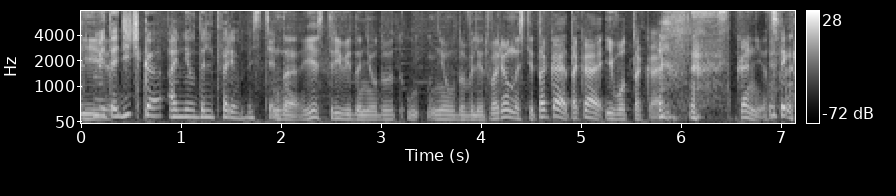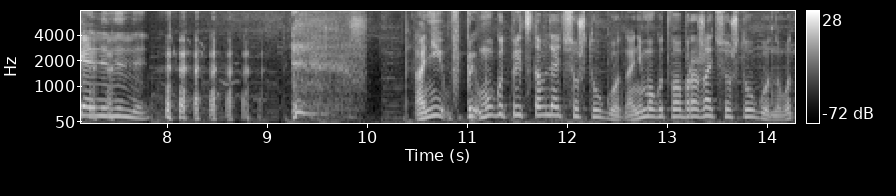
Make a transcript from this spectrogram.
И- Методичка о неудовлетворенности. Да, есть три вида неудов- неудовлетворенности. Такая, такая и вот такая. Конец. Такая. Они могут представлять все, что угодно. Они могут воображать все, что угодно. Вот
